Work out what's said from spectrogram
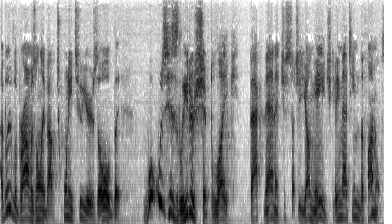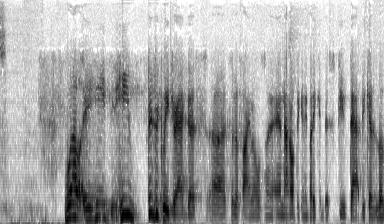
I believe LeBron was only about 22 years old, but what was his leadership like back then at just such a young age, getting that team to the finals? Well, he he physically dragged us uh, to the finals, and I don't think anybody can dispute that because the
